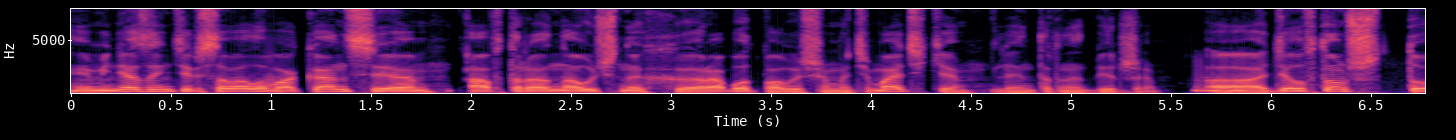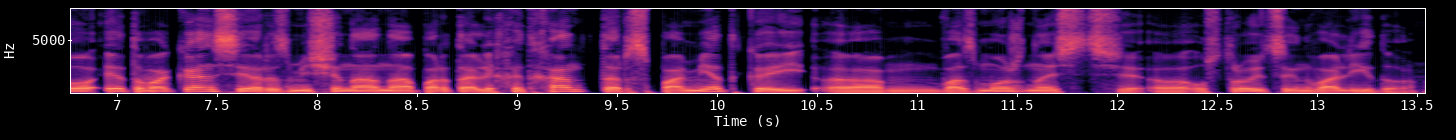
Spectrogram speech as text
Меня заинтересовала вакансия автора научных работ по высшей математике для интернет-биржи. А, дело в том, что эта вакансия размещена на портале Headhunter с пометкой эм, «Возможность э, устроиться инвалиду».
